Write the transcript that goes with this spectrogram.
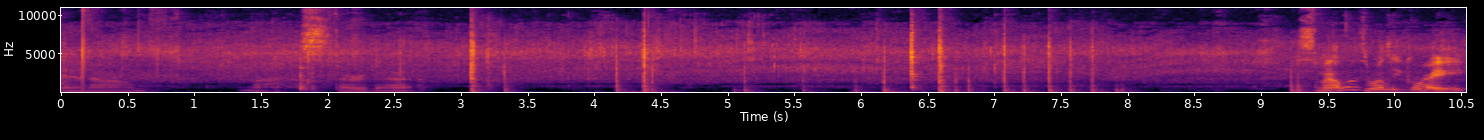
And um, stir that. smell is really great.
